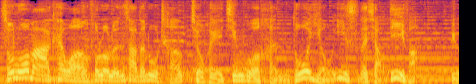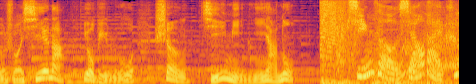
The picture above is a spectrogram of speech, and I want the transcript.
从罗马开往佛罗伦萨的路程，就会经过很多有意思的小地方，比如说锡耶纳，又比如圣吉米尼亚诺。行走小百科，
